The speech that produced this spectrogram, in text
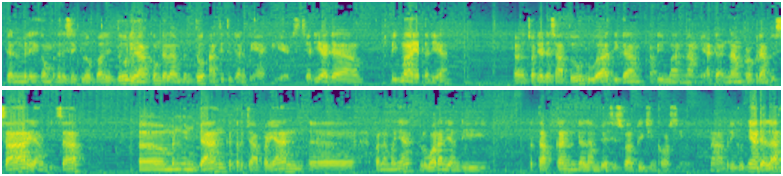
dan memiliki kompetensi global itu dirangkum dalam bentuk attitude dan behavior. Jadi ada lima ya tadi ya jadi ada satu, dua, tiga, empat, lima, enam. Ya, ada enam program besar yang bisa uh, menunjang ketercapaian uh, apa namanya luaran yang ditetapkan dalam beasiswa bridging course ini. Nah berikutnya adalah,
